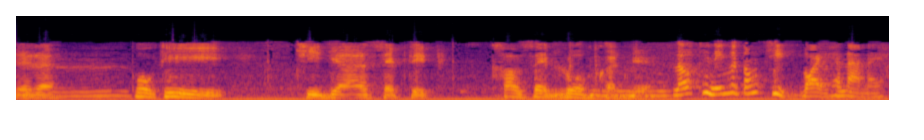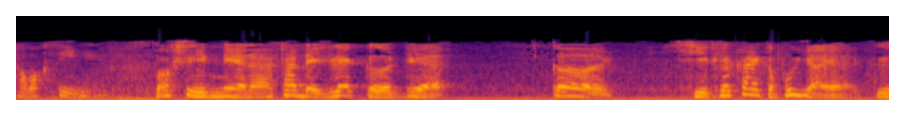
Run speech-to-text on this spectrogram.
เนี่ยนะอืมพวกที่ฉีดยาเสพติดเข้าเส้นร่วมกันเนี่ย แล้วทีนี้มันต้องฉีดบ่อยขนาดไหนคะวัคซีนเนี่ยวัคซีนเนี่ยนะถ้าเด็กแรกเกิดเนี่ย ก็ ฉีดคล้ายๆกับผู้ใหญ่อะคือ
